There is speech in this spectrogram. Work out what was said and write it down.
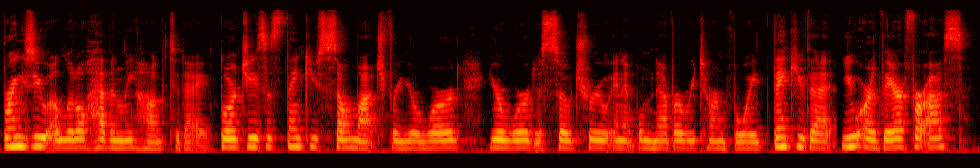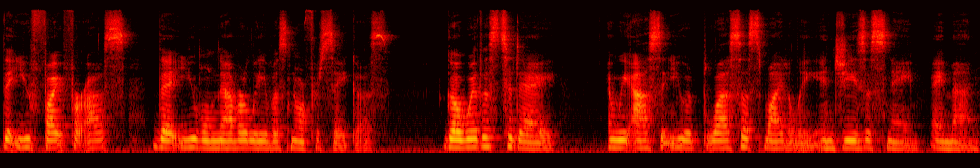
brings you a little heavenly hug today. Lord Jesus, thank you so much for your word. Your word is so true and it will never return void. Thank you that you are there for us, that you fight for us, that you will never leave us nor forsake us. Go with us today, and we ask that you would bless us mightily. In Jesus' name, amen.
